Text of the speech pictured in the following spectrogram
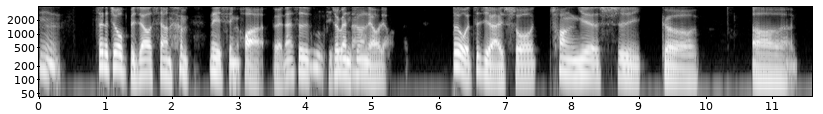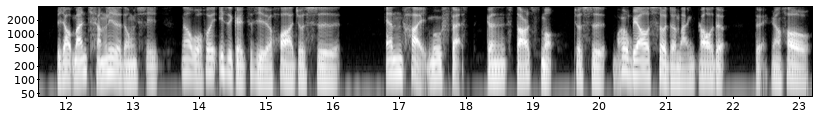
嗯，这个就比较像 内心话了，对。但是就跟大家聊聊，对我自己来说，创业是一个呃比较蛮强烈的东西。那我会一直给自己的话就是。Aim high, move fast，跟 start small，就是目标设得蛮高的，对，然后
